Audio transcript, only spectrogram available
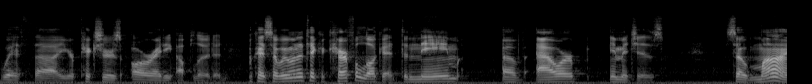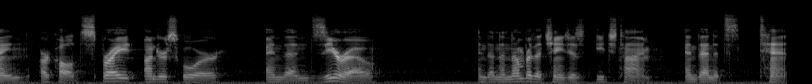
with uh, your pictures already uploaded. Okay, so we want to take a careful look at the name of our images. So mine are called sprite underscore and then zero and then a number that changes each time and then it's 10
